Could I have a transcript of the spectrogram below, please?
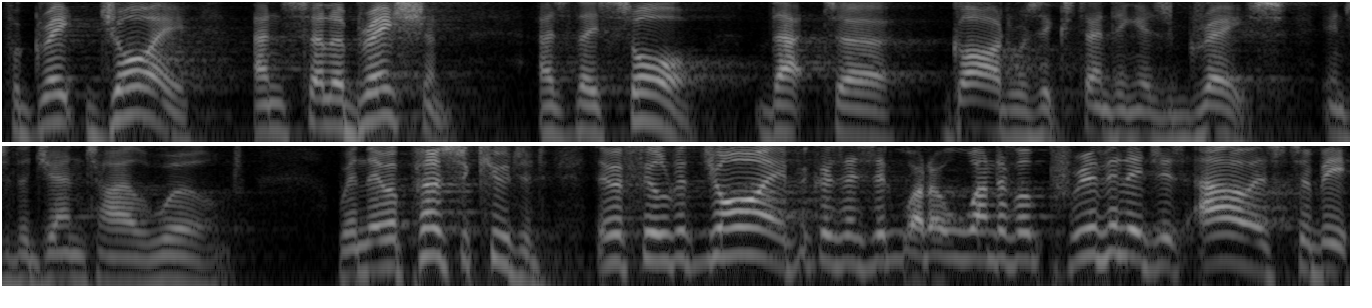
for great joy and celebration as they saw that uh, God was extending His grace into the Gentile world. When they were persecuted, they were filled with joy because they said, What a wonderful privilege is ours to be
